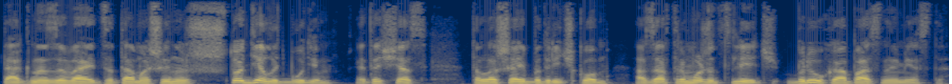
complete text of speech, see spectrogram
Так называется та машина. Что делать будем? Это сейчас талашай бодрячком, а завтра может слечь. Брюхо — опасное место.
